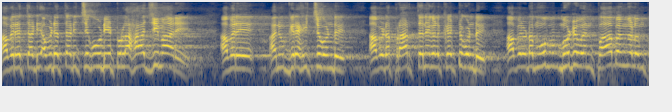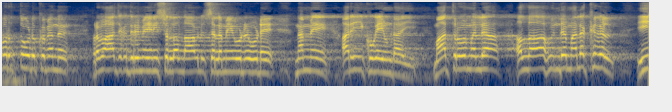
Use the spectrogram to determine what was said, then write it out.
അവരെ തടി അവിടെ തടിച്ചു കൂടിയിട്ടുള്ള ഹാജിമാരെ അവരെ അനുഗ്രഹിച്ചുകൊണ്ട് അവരുടെ പ്രാർത്ഥനകൾ കേട്ടുകൊണ്ട് അവരുടെ മുഴുവൻ പാപങ്ങളും പുറത്തു കൊടുക്കുമെന്ന് പ്രവാചക തിരുമേനി വസല്ലമയോടുകൂടെ നമ്മെ അറിയിക്കുകയുണ്ടായി. മാത്രവുമല്ല അള്ളാഹുവിന്റെ മലക്കുകൾ ഈ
